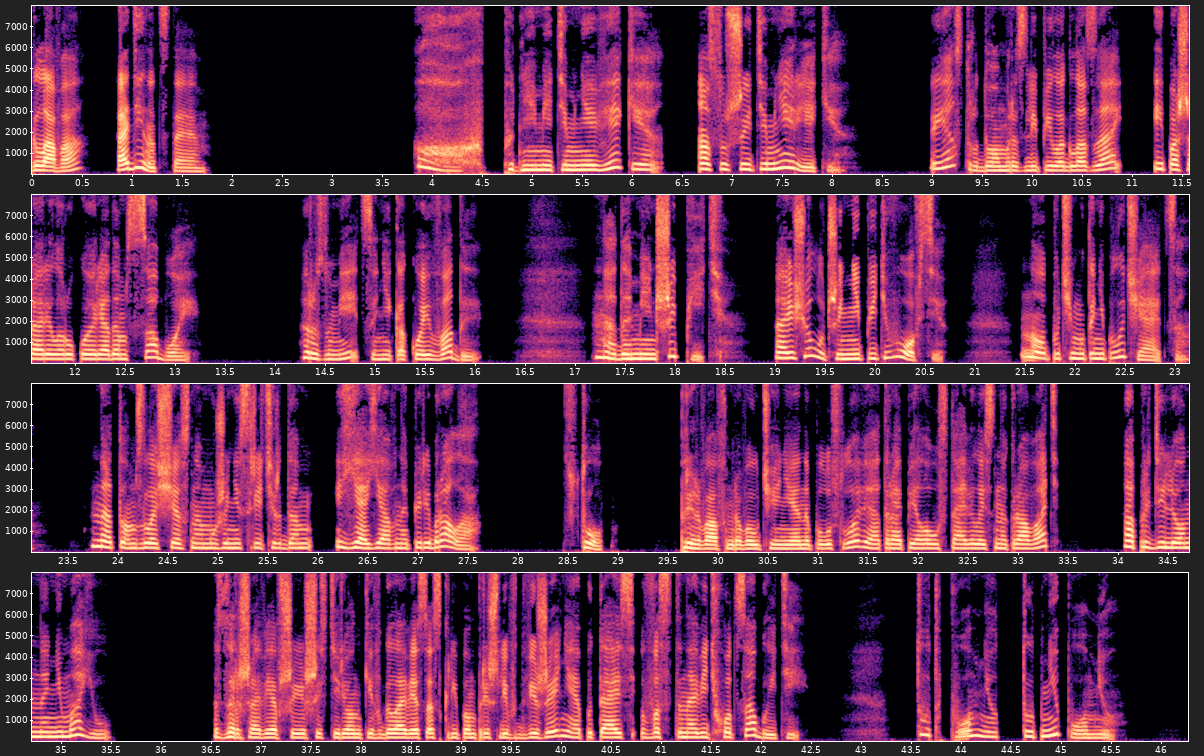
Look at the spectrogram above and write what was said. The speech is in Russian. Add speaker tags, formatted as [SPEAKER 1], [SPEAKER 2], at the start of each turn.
[SPEAKER 1] Глава одиннадцатая.
[SPEAKER 2] Ох, поднимите мне веки, осушите мне реки. Я с трудом разлепила глаза и пошарила рукой рядом с собой. Разумеется, никакой воды. Надо меньше пить. А еще лучше не пить вовсе. Но почему-то не получается. На том злосчастном ужине с Ричардом я явно перебрала. Стоп. Прервав нравоучение на полусловие, оторопела уставилась на кровать. Определенно не мою. Заржавевшие шестеренки в голове со скрипом пришли в движение, пытаясь восстановить ход событий. Тут помню, тут не помню.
